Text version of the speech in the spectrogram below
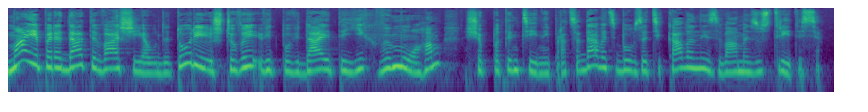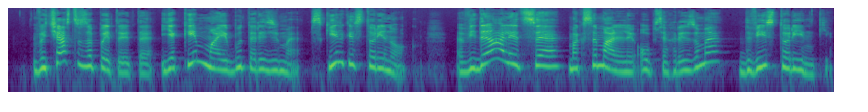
має передати вашій аудиторії, що ви відповідаєте їх вимогам, щоб потенційний працедавець був зацікавлений з вами зустрітися. Ви часто запитуєте, яким має бути резюме, скільки сторінок. В ідеалі це максимальний обсяг резюме дві сторінки,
